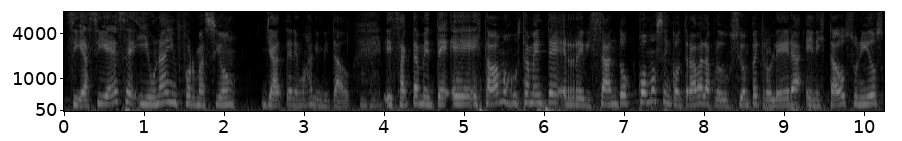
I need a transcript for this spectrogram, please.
Sí, así es. eh, Y una información. Ya tenemos al invitado. Exactamente. eh, estábamos justamente revisando cómo se encontraba la producción petrolera en Estados Unidos.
